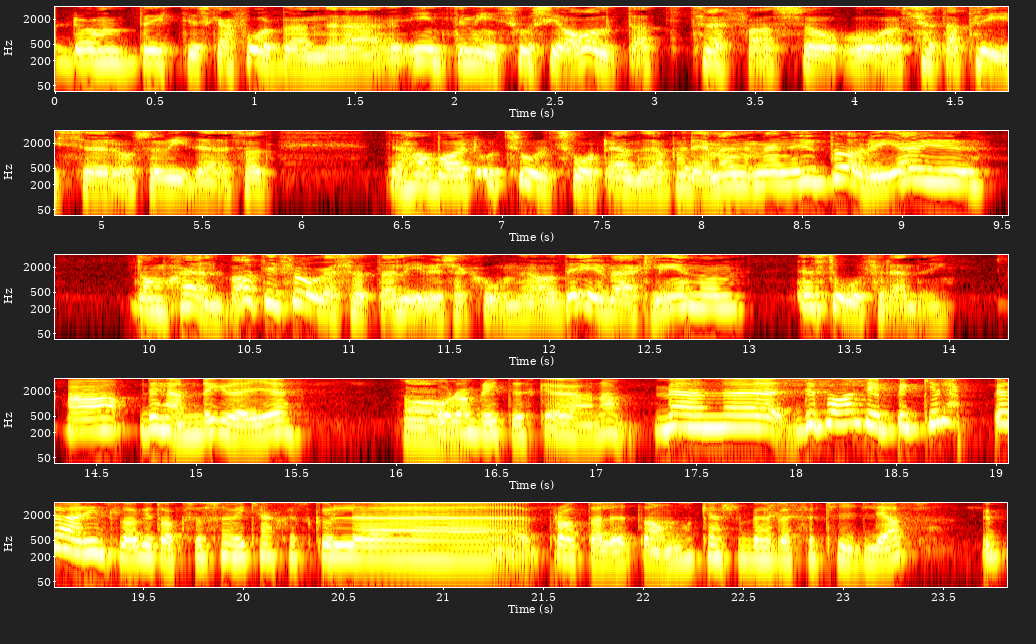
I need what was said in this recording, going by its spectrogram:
de brittiska fårbönderna, inte minst socialt, att träffas och, och, sätta priser och så vidare. Så det har varit otroligt svårt att ändra på det. Men, men nu börjar ju de själva att ifrågasätta livdjursaktionerna och det är verkligen en, en stor förändring. Ja, det händer grejer ja. på de brittiska öarna. Men eh, det var en del begrepp i det här inslaget också som vi kanske skulle eh, prata lite om, som kanske behöver förtydligas. Vi,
